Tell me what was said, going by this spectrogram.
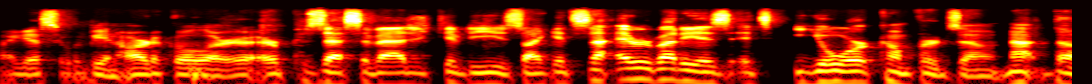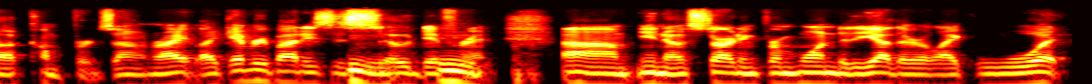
I guess it would be an article or, or, possessive adjective to use. Like it's not everybody is it's your comfort zone, not the comfort zone, right? Like everybody's is mm-hmm. so mm. different. Um, you know, starting from one to the other, like what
